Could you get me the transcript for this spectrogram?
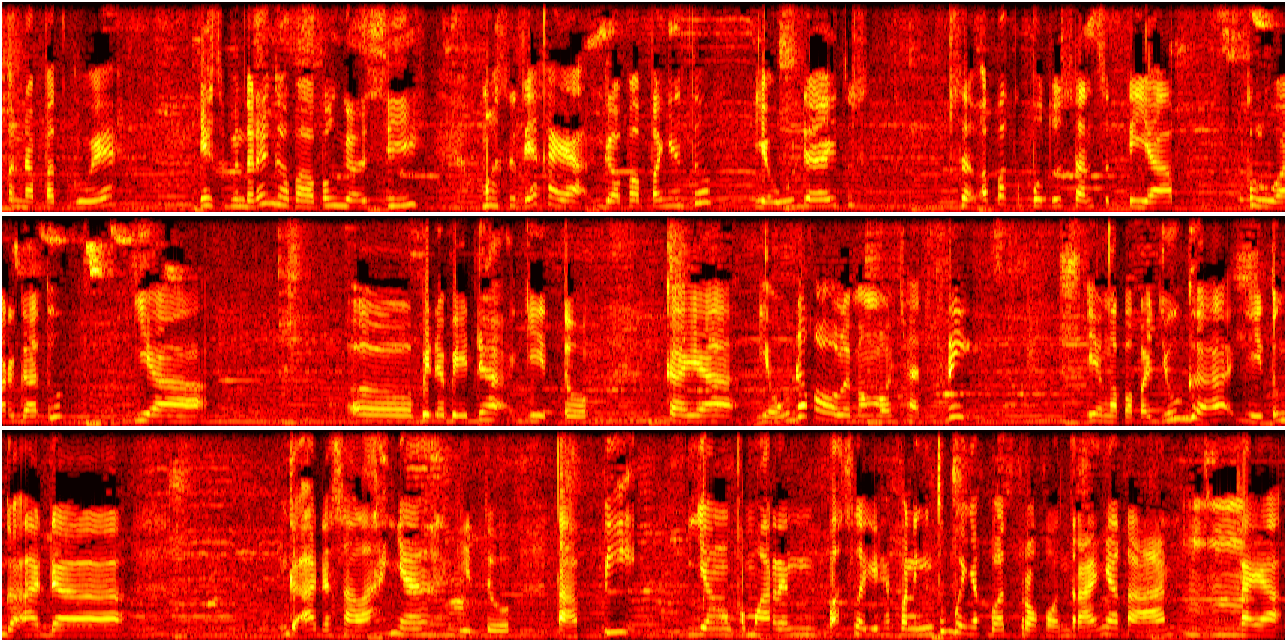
pendapat gue ya sebenarnya nggak apa-apa nggak sih. Maksudnya kayak nggak apa-apanya tuh ya udah itu apa keputusan setiap keluarga tuh ya eh, beda-beda gitu. Kayak ya udah kalau emang mau child free ya nggak apa-apa juga gitu. Nggak ada nggak ada salahnya gitu. Tapi yang kemarin pas lagi happening itu banyak banget pro kontranya kan. Mm-mm. kayak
